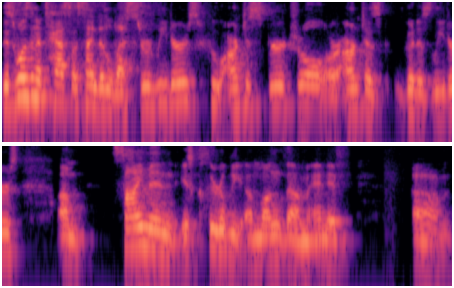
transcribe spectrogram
This wasn't a task assigned to lesser leaders who aren't as spiritual or aren't as good as leaders. Um, Simon is clearly among them, and if um,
